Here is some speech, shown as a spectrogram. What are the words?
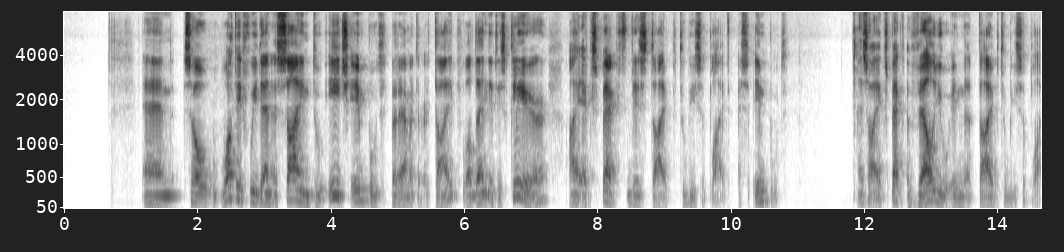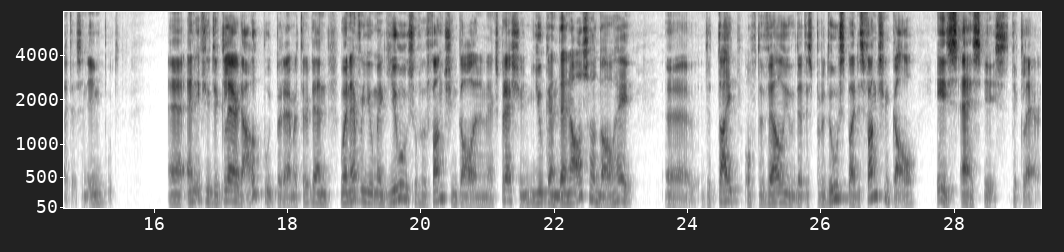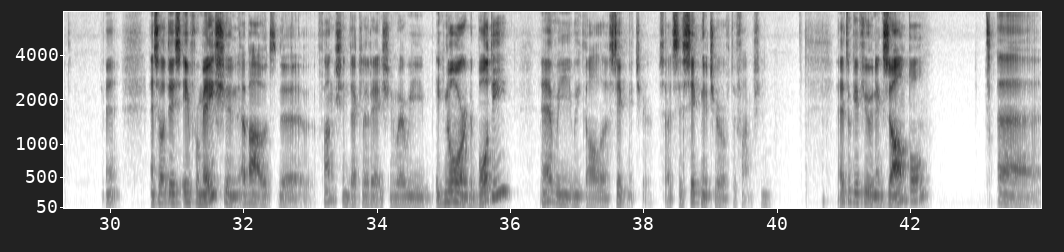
And so what if we then assign to each input parameter a type? Well, then it is clear I expect this type to be supplied as input. And so I expect a value in that type to be supplied as an input. Uh, and if you declare the output parameter, then whenever you make use of a function call in an expression, you can then also know, hey, uh, the type of the value that is produced by this function call is as is declared. Yeah? And so this information about the function declaration where we ignore the body, uh, we, we call a signature. So it's the signature of the function. Uh, to give you an example, uh,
